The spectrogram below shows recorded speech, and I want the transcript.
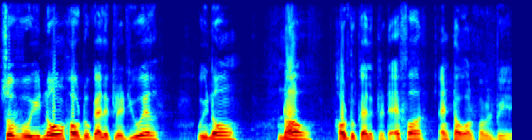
So, we know how to calculate u l, we know now how to calculate f r and tau alpha will be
